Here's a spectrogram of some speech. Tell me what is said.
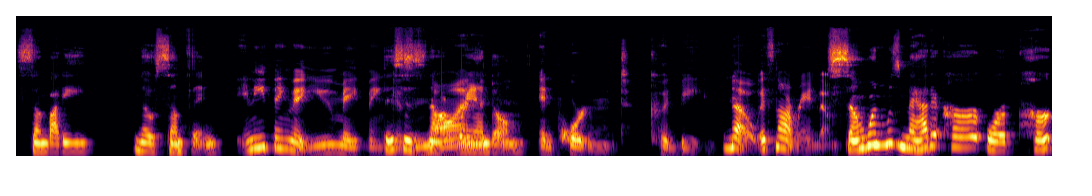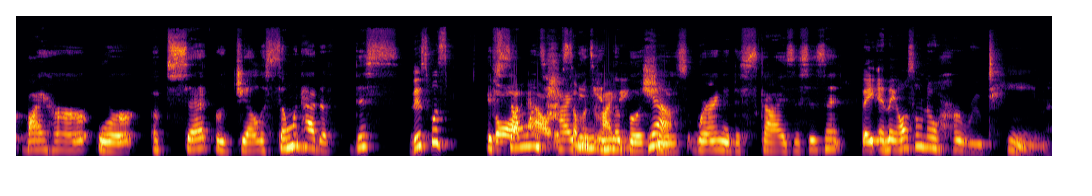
Somebody knows something. Anything that you may think This is, is not random. important could be. No, it's not random. Someone was mad at her or hurt by her or upset or jealous. Someone had a this This was if someone's out, if hiding someone's in the bushes Yeah. wearing a disguise, this isn't they and they also know her routine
